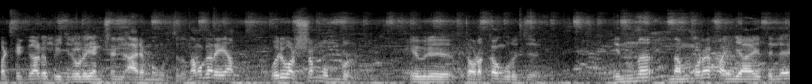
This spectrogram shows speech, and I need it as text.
പട്ടിക്കാട് ബീച്ച് റോഡ് ജംഗ്ഷനിൽ ആരംഭം കുറിച്ചത്. നമുക്കറിയാം ഒരു വർഷം മുമ്പ് ഇവർ തുടക്കം കുറിച്ച് ഇന്ന് നമ്മുടെ പഞ്ചായത്തിലെ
